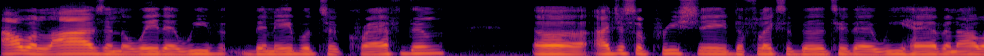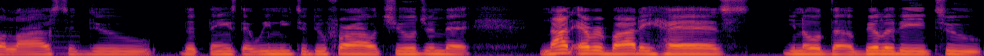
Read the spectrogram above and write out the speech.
our lives and the way that we've been able to craft them. Uh, I just appreciate the flexibility that we have in our lives to do the things that we need to do for our children. That not everybody has, you know, the ability to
